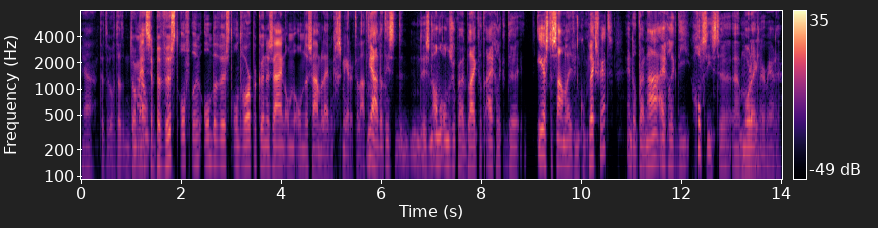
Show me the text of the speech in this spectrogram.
ja, dat, of dat door Nou. mensen bewust of on- onbewust ontworpen kunnen zijn om, om de samenleving gesmeerder te laten Ja, worden. dat is, er is een ander onderzoek waaruit blijkt dat eigenlijk de eerste samenleving complex werd. En dat daarna eigenlijk die godsdiensten eh moreler werden.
